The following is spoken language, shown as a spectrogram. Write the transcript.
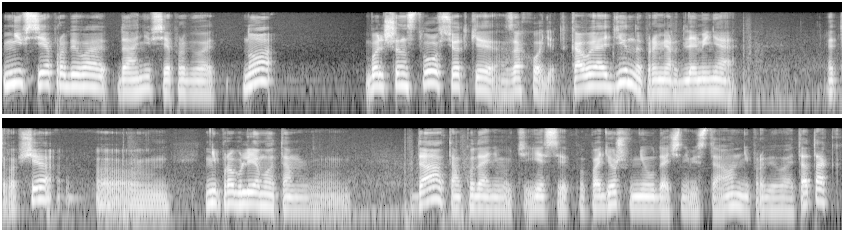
Не все пробивают, да, не все пробивают. Но большинство все-таки заходит. КВ-1, например, для меня это вообще э, не проблема. Там, да, там куда-нибудь, если попадешь в неудачные места, он не пробивает. А так,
